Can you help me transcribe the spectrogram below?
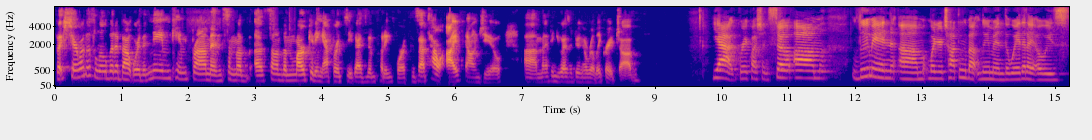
But share with us a little bit about where the name came from and some of uh, some of the marketing efforts you guys have been putting forth because that's how I found you. Um, and I think you guys are doing a really great job. Yeah, great question. So, um, Lumen, um, when you're talking about Lumen, the way that I always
